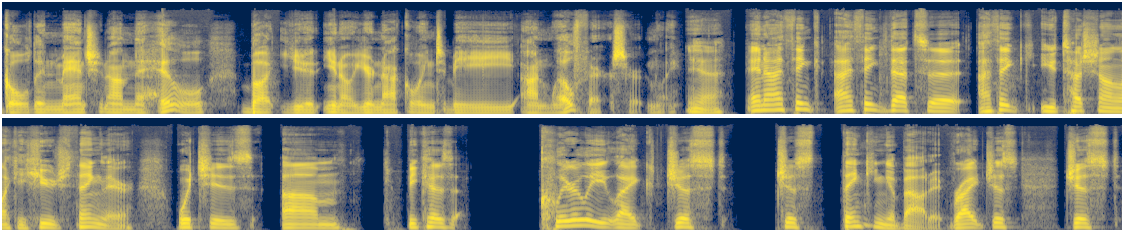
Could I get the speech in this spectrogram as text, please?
golden mansion on the hill, but you you know you're not going to be on welfare certainly. Yeah. And I think I think that's a I think you touched on like a huge thing there, which is um because clearly like just just thinking about it, right? Just just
